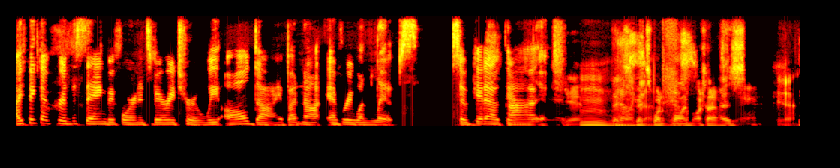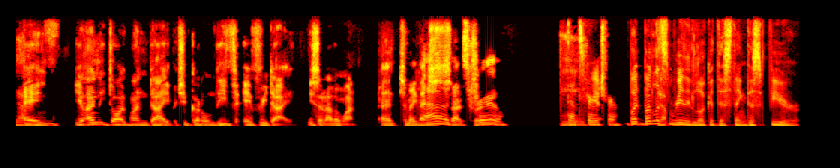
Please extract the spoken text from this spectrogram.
I think I've heard the saying before, and it's very true. We all die, but not everyone lives. So get out there and live. Yeah, mm, that's, like that's that. one of my mottos. Yeah. yeah. And you only die one day, but you've got to live every day. Is another one, and to me, that's oh, so that's true. true. That's very yeah. true. But but let's yep. really look at this thing, this fear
